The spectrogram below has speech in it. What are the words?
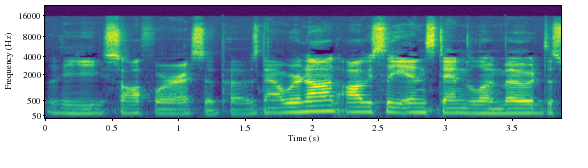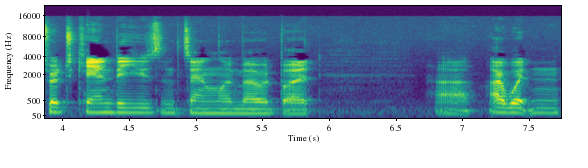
the software, I suppose. Now we're not obviously in standalone mode. The switch can be used in standalone mode, but uh, I wouldn't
